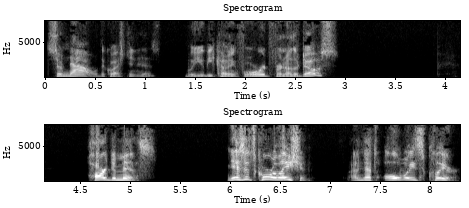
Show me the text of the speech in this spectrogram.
So now the question is will you be coming forward for another dose? Hard to miss. Yes, it's correlation, and that's always clear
